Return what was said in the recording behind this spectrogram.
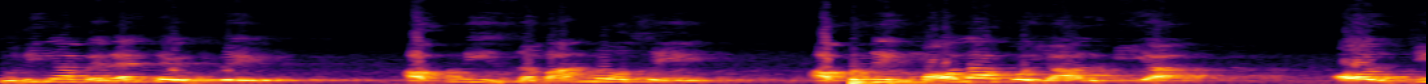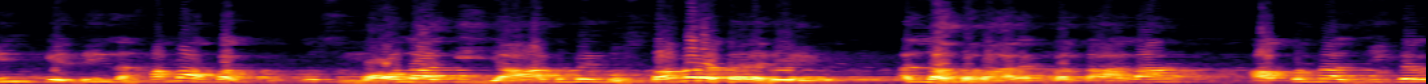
दुनिया में रहते हुए अपनी जबानों से अपने मौला को याद किया और जिनके दिल हमा वक्त उस मौला की याद में मुस्तवरत रहे, अल्लाह तबारक बताला अपना ज़िक्र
